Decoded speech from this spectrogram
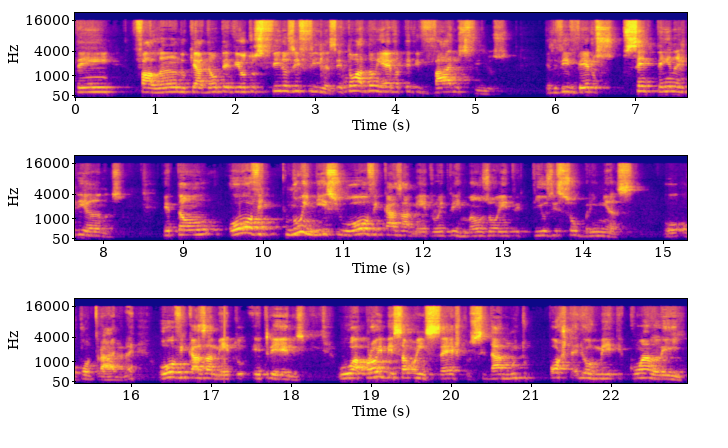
tem falando que Adão teve outros filhos e filhas. Então Adão e Eva teve vários filhos. Eles viveram centenas de anos. Então, houve, no início, houve casamento entre irmãos ou entre tios e sobrinhas, o, o contrário, né? Houve casamento entre eles. O, a proibição ao incesto se dá muito posteriormente com a lei.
